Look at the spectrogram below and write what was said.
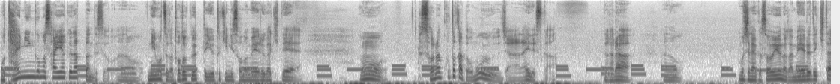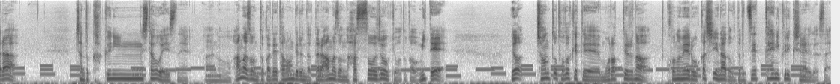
もうタイミングも最悪だったんですよ。あの荷物が届くっていう時にそのメールが来てもうそのことかと思うじゃないですか。だからあのもしなんかそういうのがメールで来たらちゃんと確認した方がいいですね。あの Amazon とかで頼んでるんだったら Amazon の発送状況とかを見ていやちゃんと届けてもらってるなこのメールおかしいなと思ったら絶対にクリックしないでください。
